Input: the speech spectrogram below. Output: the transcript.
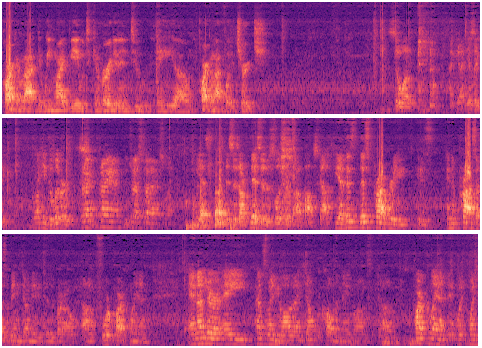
parking lot, that we might be able to convert it into a um, parking lot for the church. So uh, I I guess I can, I can deliver. Could I, could I address that actually? Yes, this is our, this is the solicitor, uh, Bob Scott. Yeah, this, this property is in the process of being donated to the borough uh, for parkland. And under a Pennsylvania law that I don't recall the name of, um, parkland, when when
